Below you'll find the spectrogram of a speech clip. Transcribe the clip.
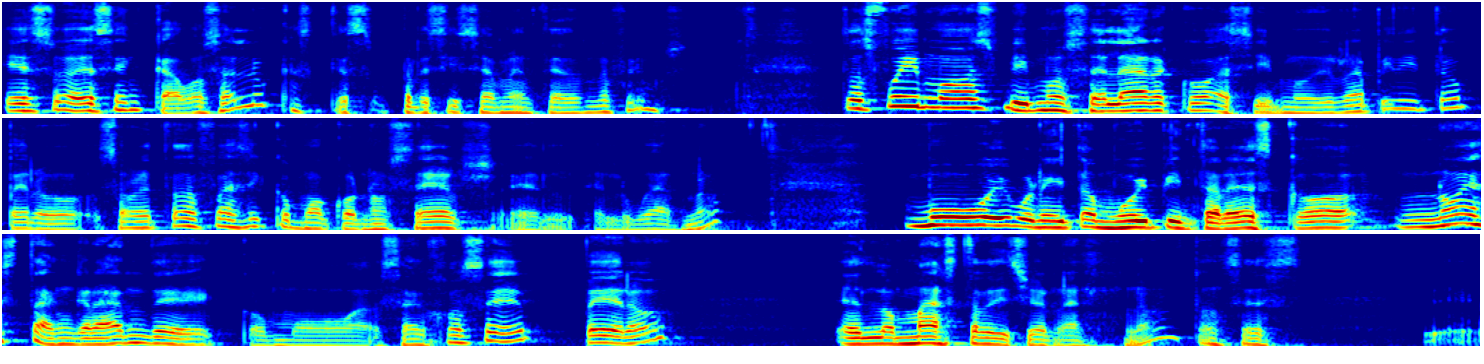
Eso es en Cabo San Lucas, que es precisamente a donde fuimos. Entonces fuimos, vimos el arco así muy rapidito, pero sobre todo fue así como conocer el, el lugar, ¿no? muy bonito, muy pintoresco. No es tan grande como San José, pero es lo más tradicional, ¿no? Entonces, eh,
